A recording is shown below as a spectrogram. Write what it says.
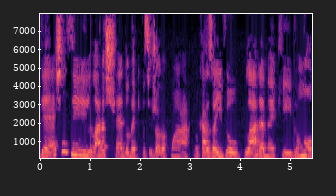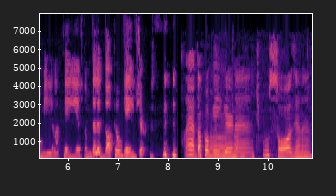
the Ashes e Lara Shadow, né? Que você joga com a, no caso, a Evil Lara, né? Que tem um nome. Ela tem, o nome dela é Doppelganger. É, Doppelganger, ah, tá. né? Tipo um sósia, né?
